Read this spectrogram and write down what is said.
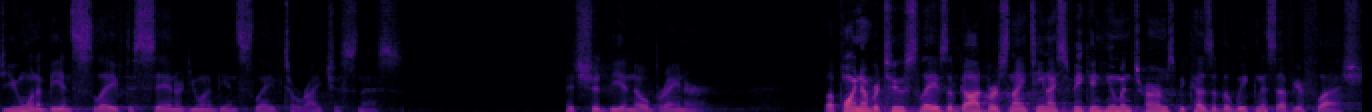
Do you want to be enslaved to sin or do you want to be enslaved to righteousness? It should be a no brainer. But point number two, slaves of God, verse 19 I speak in human terms because of the weakness of your flesh.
